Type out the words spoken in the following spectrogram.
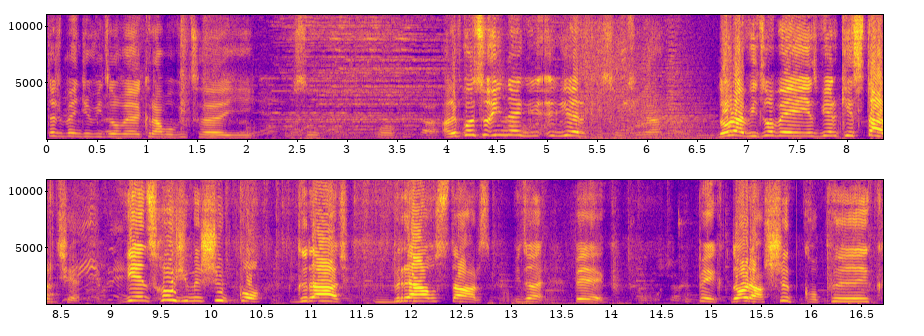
Też będzie widzowie krabowice i po prostu... Ale w końcu inne gi- gierki są, co nie? Dobra, widzowie, jest wielkie starcie. Więc chodźmy szybko grać Brawl Stars. Widzę, pyk, pyk, dobra, szybko, pyk,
